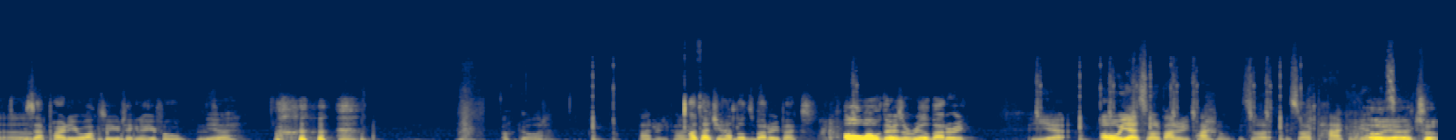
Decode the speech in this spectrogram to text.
Um, Is that part of your walkthrough? You're taking out your phone? Is? Yeah. Oh god. Battery pack. I thought you had loads of battery packs. Oh, whoa! There's a real battery. Yeah. Oh yeah, it's not a battery pack. I'm, it's not. It's not a pack. I'm getting. Oh, it's yeah, it's a-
